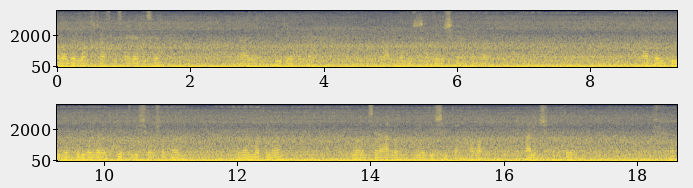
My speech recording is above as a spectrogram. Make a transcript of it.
আমাদের লঞ্চটা আজকে সাইডে দিছে। তাই ভিডিও করলাম। আপনাদের সাথেও শেয়ার করলাম। তাতে পরিগঙ্গার একটি দৃশ্য অসাধারণ। এবার মতো নয় লঞ্চের আলো নদীর শীতল হাওয়া, পানির শব্দ সব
